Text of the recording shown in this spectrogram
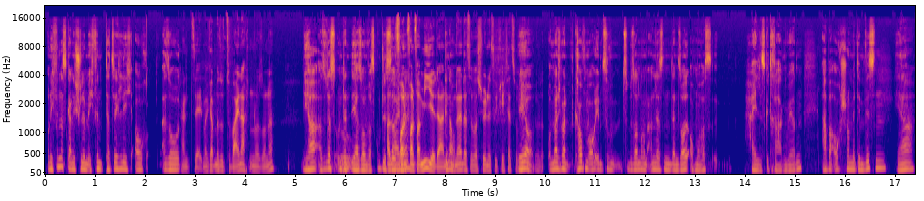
und ich finde das gar nicht schlimm. Ich finde tatsächlich auch, also, ganz selten. Man gab mal so zu Weihnachten oder so, ne? Ja, also das, und dann, So. ja, soll was Gutes Also sein. von, ne? von Familie dann, Genau. ne? Dass du was Schönes gekriegt hast. So Ja, Und manchmal kaufen wir auch eben zu, zu besonderen Anlässen, dann soll auch mal was Heiles getragen werden. Aber auch schon mit dem Wissen, ja,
